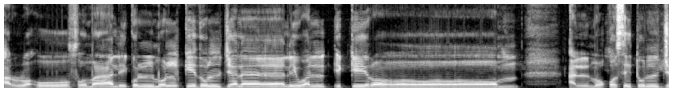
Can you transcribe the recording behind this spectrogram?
الرؤوف مالك الملك ذو الجلال والإكرام. المقسط الجامع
